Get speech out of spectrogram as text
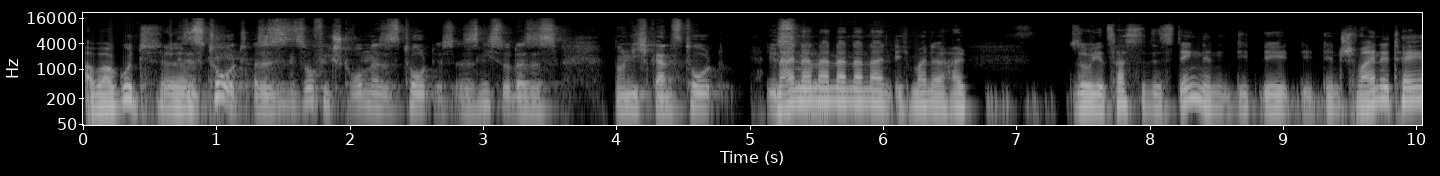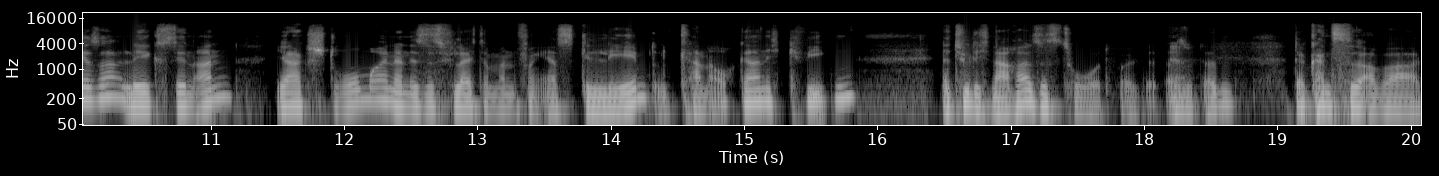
Aber gut. äh, Es ist tot. Also es ist so viel Strom, dass es tot ist. Es ist nicht so, dass es noch nicht ganz tot ist. nein, nein, nein, nein, nein, nein. Ich meine halt, so, jetzt hast du das Ding, den, die, die, den Schweinetaser, legst den an, jagst Strom rein, dann ist es vielleicht am Anfang erst gelähmt und kann auch gar nicht quieken. Natürlich nachher ist es tot. Weil, also dann, da kannst du aber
